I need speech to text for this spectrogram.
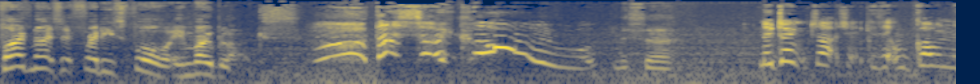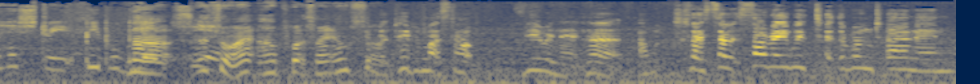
Five Nights at Freddy's 4 in Roblox. Oh, that's so cool. Let's uh. No, don't touch it because it will go on the history. People will No, see that's it. all right. I'll put something else But on. people might start viewing it. Look, I'm so, so sorry we took the wrong turn in.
